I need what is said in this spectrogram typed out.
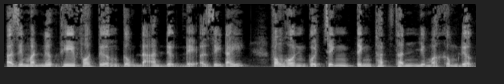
Ở dưới mặt nước thì pho tượng cũng đã được để ở dưới đáy. Phong hồn của Trinh tính thoát thân nhưng mà không được.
